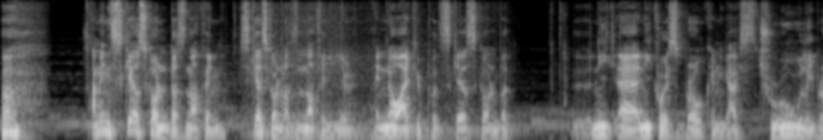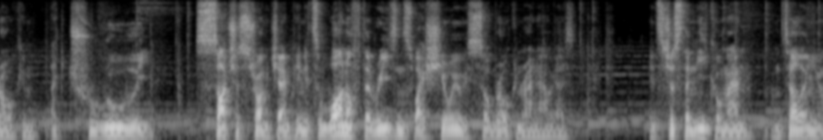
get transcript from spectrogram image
I mean, Scalescorn does nothing. Scalescorn does nothing here. I know I could put Scalescorn, but uh, Neeko is broken, guys. Truly broken. Like, truly such a strong champion. It's one of the reasons why Shiryu is so broken right now, guys. It's just the Neeko, man. I'm telling you.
